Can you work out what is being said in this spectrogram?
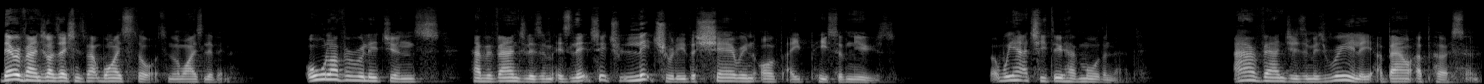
their evangelization is about wise thoughts and wise living. All other religions have evangelism is literally the sharing of a piece of news. But we actually do have more than that. Our evangelism is really about a person.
